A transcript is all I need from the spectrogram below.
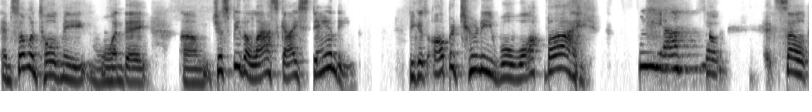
and someone told me one day, um, just be the last guy standing because opportunity will walk by. Yeah. So, so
